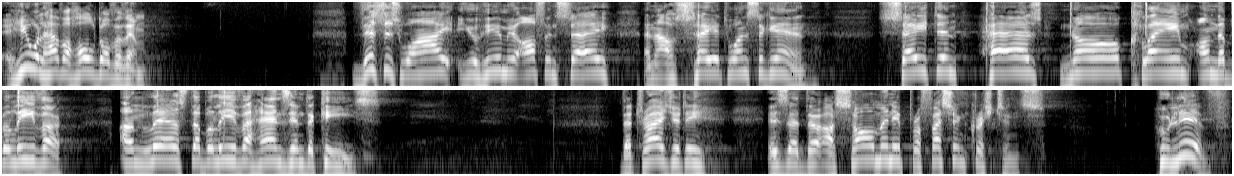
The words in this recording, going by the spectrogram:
he will have a hold over them. This is why you hear me often say, and I'll say it once again Satan has no claim on the believer unless the believer hands him the keys. The tragedy is that there are so many professing Christians who live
